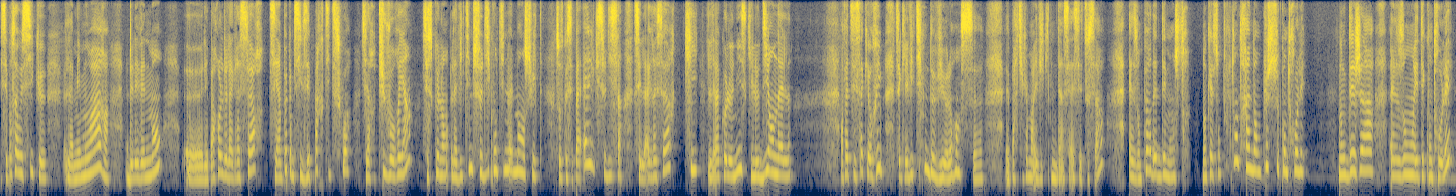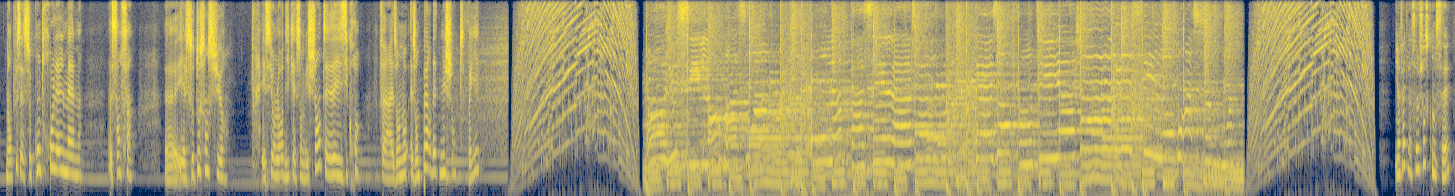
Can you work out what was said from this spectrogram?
C'est pour ça aussi que la mémoire de l'événement, euh, les paroles de l'agresseur, c'est un peu comme s'il faisait partie de soi. C'est-à-dire, tu vaux rien. C'est ce que la victime se dit continuellement ensuite. Sauf que c'est pas elle qui se dit ça. C'est l'agresseur qui la colonise, qui le dit en elle. En fait, c'est ça qui est horrible, c'est que les victimes de violences, euh, particulièrement les victimes d'inceste et tout ça, elles ont peur d'être des monstres. Donc elles sont tout le temps en train d'en plus se contrôler. Donc déjà, elles ont été contrôlées, mais en plus elles se contrôlent elles-mêmes, euh, sans fin. Euh, et elles s'autocensurent. Et si on leur dit qu'elles sont méchantes, elles, y croient. Enfin, elles, ont, peur d'être méchantes, vous voyez Oh. On a passé Et en fait, la seule chose qu'on sait,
